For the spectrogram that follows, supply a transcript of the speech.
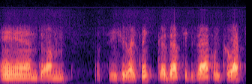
And um, let's see here. I think uh, that's exactly correct.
